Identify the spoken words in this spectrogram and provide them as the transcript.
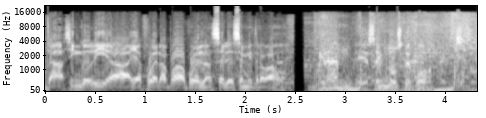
cada cinco días allá afuera para poder lanzar ese mi trabajo. Grandes en los deportes.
